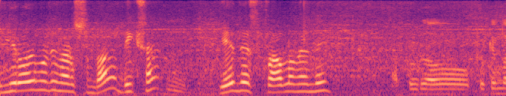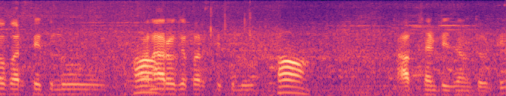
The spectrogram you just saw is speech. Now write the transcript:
ఇన్ని రోజుల నుండి నడుస్తుందా దీక్ష? ఏం చేసి ప్రాబ్లం ఏంది? అప్పుడు కుటుంబ పరిస్థితులు. అనారోగ్య పరిస్థితులు ఆబ్సెంటిజం తోటి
